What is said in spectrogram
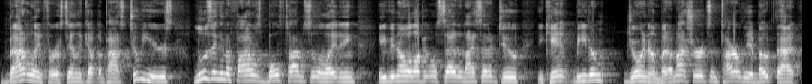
battling for a Stanley Cup the past two years, losing in the finals both times to the Lightning. Even though a lot of people said, and I said it too, you can't beat them, join them. But I'm not sure it's entirely about that.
